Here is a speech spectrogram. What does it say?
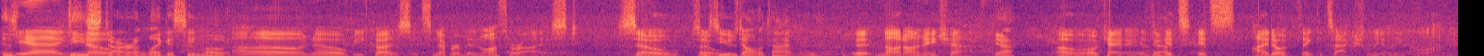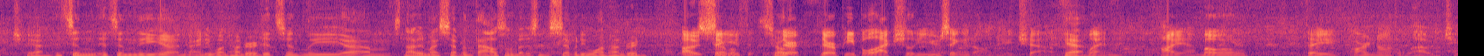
Is Yeah, D know- Star a legacy mode? Oh no, because it's never been authorized. So, so it's used all the time. uh, not on HF. Yeah, Oh, okay. It- Yeah. It's it's. I don't think it's actually legal on HF. yeah. It's in it's in the uh, 9100. It's in the um, it's not in my 7000, but it's in the 7100. Oh, so Several- you th- several- there there are people actually using it on HF. Yeah. When IMO they are not allowed to.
